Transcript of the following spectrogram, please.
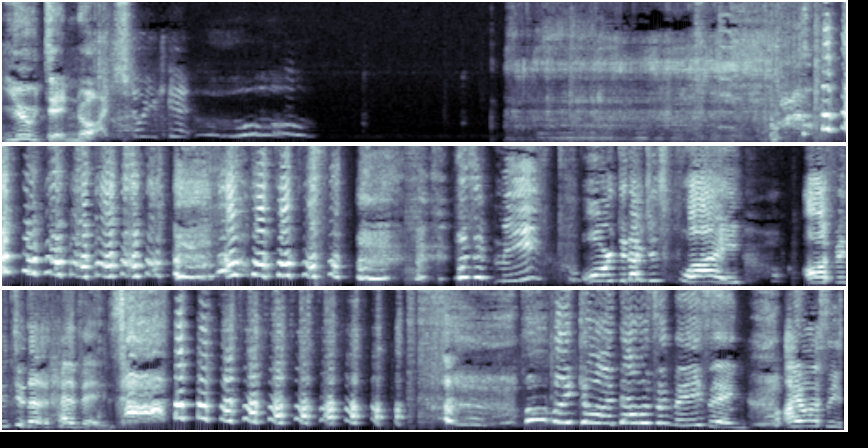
You did not. No, you can't. Was it me? Or did I just fly off into the heavens? oh my god, that was amazing! I honestly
